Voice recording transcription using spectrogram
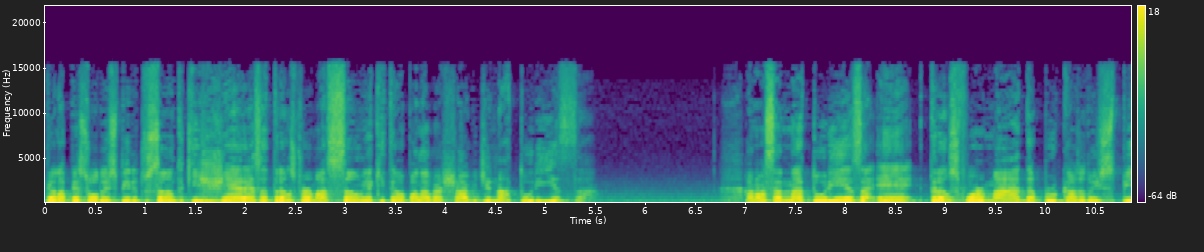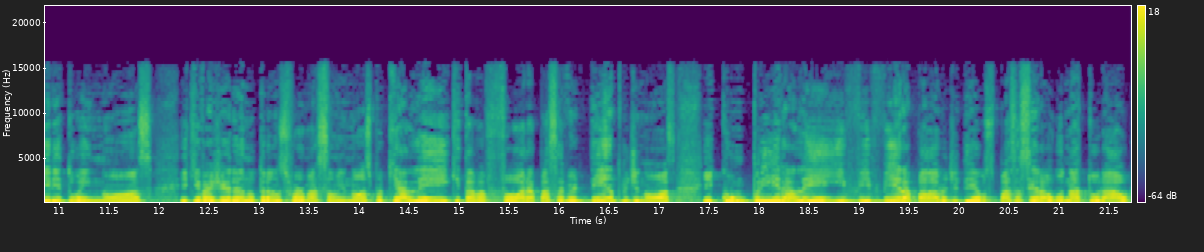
pela pessoa do Espírito Santo que gera essa transformação, e aqui tem uma palavra-chave, de natureza. A nossa natureza é transformada por causa do Espírito em nós e que vai gerando transformação em nós, porque a lei que estava fora passa a vir dentro de nós e cumprir a lei e viver a palavra de Deus passa a ser algo natural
